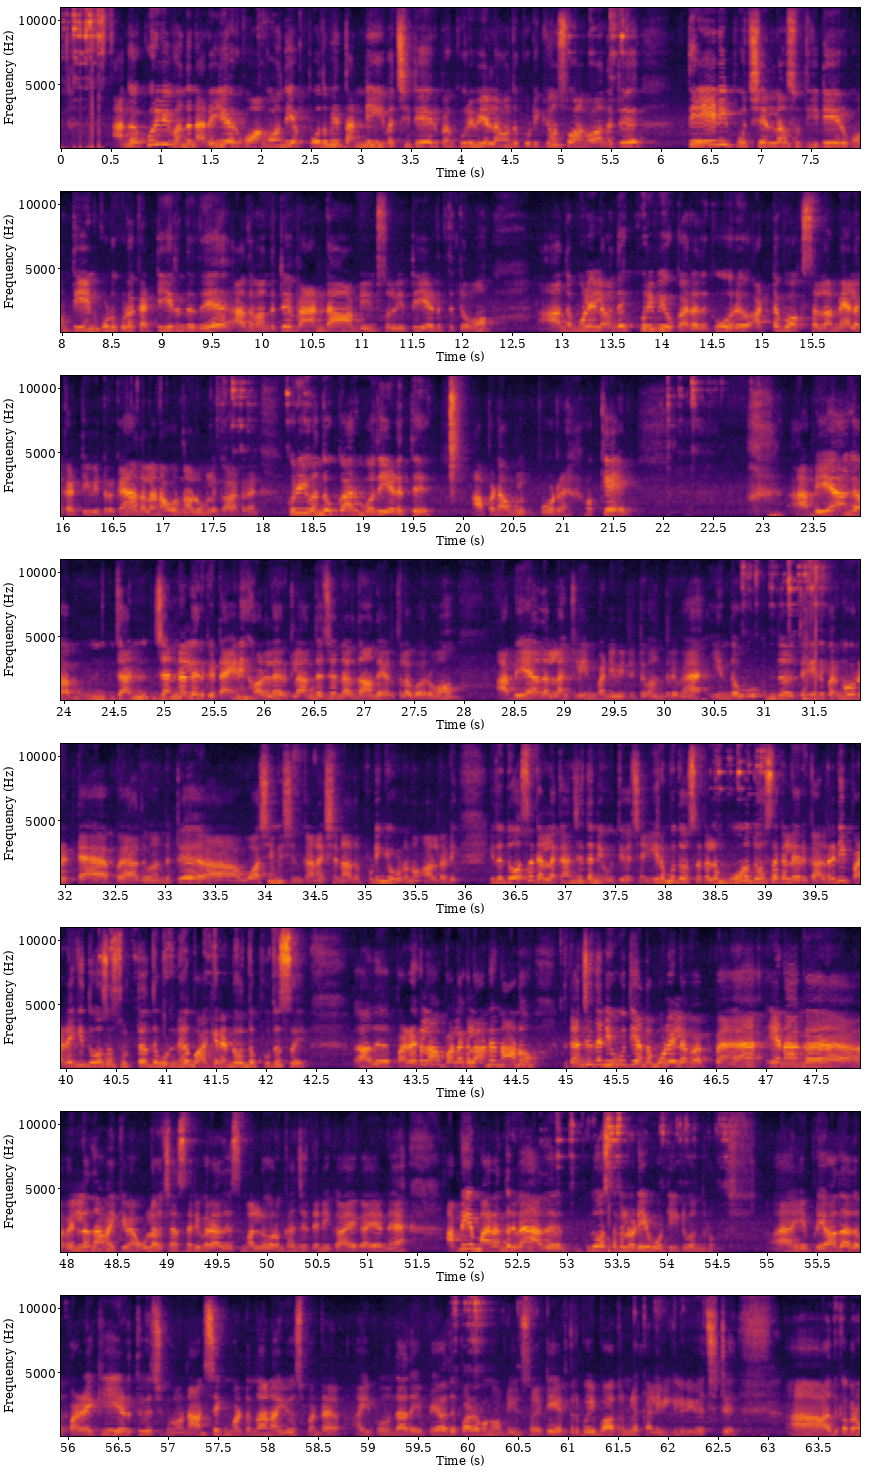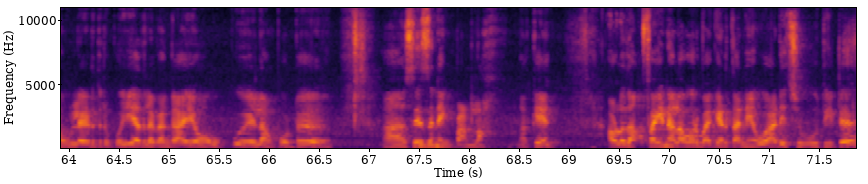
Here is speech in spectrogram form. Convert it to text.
அங்கே குருவி வந்து நிறைய இருக்கும். அங்கே வந்து எப்போதுமே தண்ணி வச்சுட்டே இருப்பேன். குருவி எல்லாம் வந்து குடிக்கும். ஸோ அங்கே வந்துட்டு தேனி பூச்சி எல்லாம் சுற்றிக்கிட்டே இருக்கும். தேன் கூடு கூட கட்டி இருந்தது அதை வந்துட்டு வேண்டாம் அப்படின்னு சொல்லிட்டு எடுத்துட்டோம். அந்த மூலையில் வந்து குருவி உட்காரதுக்கு ஒரு அட்டை பாக்ஸ் எல்லாம் மேலே கட்டி விட்டுருக்கேன். அதெல்லாம் நான் ஒரு நாள் உங்களுக்கு காட்டுறேன். குருவி வந்து உட்காரும்போது எடுத்து அப்போ நான் உங்களுக்கு போடுறேன். ஓகே? அப்படியே அங்கே ஜன் ஜன்னல் இருக்குது டைனிங் ஹாலில் இருக்குல்ல அந்த ஜன்னல் தான் அந்த இடத்துல வரும். அப்படியே அதெல்லாம் க்ளீன் பண்ணி விட்டுட்டு வந்துடுவேன் இந்த இந்த தெரியுது பாருங்கள் ஒரு டேப் அது வந்துட்டு வாஷிங் மிஷின் கனெக்ஷன் அதை பிடுங்கி விடணும் ஆல்ரெடி இது தோசைக்கல்ல கஞ்சி தண்ணி ஊற்றி வச்சேன். இரும்பு தோசைக்கல்ல மூணு தோசைக்கல் இருக்குது ஆல்ரெடி பழகி தோசை சுட்டது ஒன்று பாக்கி ரெண்டு வந்து புதுசு. அது பழகலாம் பழகலான்னு நானும் கஞ்சி தண்ணி ஊற்றி அந்த மூலையில் வைப்பேன். ஏன்னா அங்கே வெளில தான் வைக்குவேன். உள்ளே வச்சா சரி வராது ஸ்மெல் வரும் கஞ்சி தண்ணி காய காயன்னு. அப்படியே மறந்துடுவேன் அது தோசைகளோடையே ஒட்டிட்டு வந்துடும் எப்படியாவது அதை பழகி எடுத்து வச்சுக்கணும். நான்ஸ்டிக் மட்டும்தான் நான் யூஸ் பண்ணுறேன் இப்போ வந்து அதை எப்படியாவது பழகணும் அப்படின்னு சொல்லிட்டு எடுத்துகிட்டு போய் பாத்ரூமில் கழுவி கிழுவி வச்சுட்டு அதுக்கப்புறம் உள்ளே எடுத்துகிட்டு போய் அதில் வெங்காயம் உப்பு எல்லாம் போட்டு சீசனிங் பண்ணலாம். ஓகே அவ்வளோதான் ஃபைனலாக ஒரு பக்கெட் தண்ணியை அடித்து ஊற்றிட்டு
